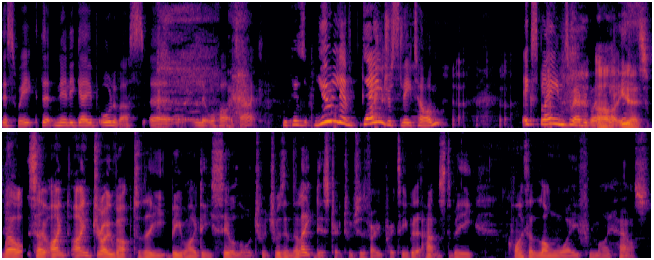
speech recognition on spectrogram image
this week that nearly gave all of us uh, a little heart attack? Because you live dangerously, Tom. Explain to everybody. Uh, yes. Well, so I, I drove up to the BYD Seal launch, which was in the Lake District, which was very pretty, but it happens to be quite a long way from my house.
